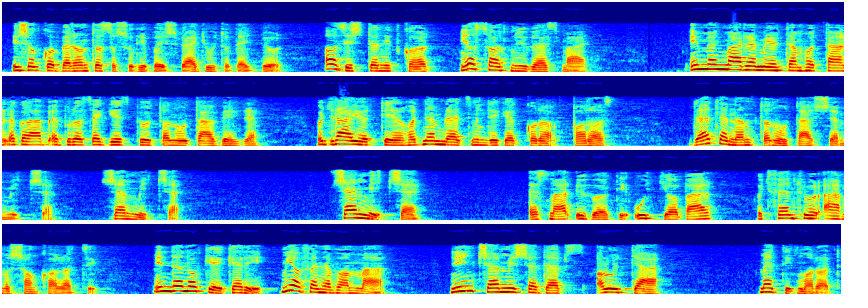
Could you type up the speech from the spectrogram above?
És akkor berontasz a suliba és felgyújtod egyből. Az Isten itt kar, mi a szart művelsz már? Én meg már reméltem, hogy talán legalább ebből az egészből tanultál végre. Hogy rájöttél, hogy nem lehetsz mindig ekkora paraszt. De te nem tanultál semmit se. Semmit se. Semmit se. Ez már üvölti, úgy kiabál, hogy fentről álmosan kallatszik. Minden oké, okay, Keri? Mi a fene van már? Nincs semmi se, Debs, aludjál. Meddig marad?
